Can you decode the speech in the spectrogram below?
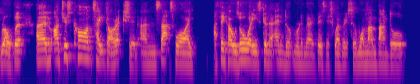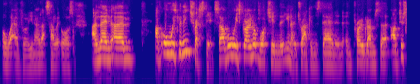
role. But um, I just can't take direction, and that's why I think I was always going to end up running my own business, whether it's a one man band or or whatever. You know, that's how it was. And then um, I've always been interested. So I've always grown up watching the, you know, Dragon's Den and, and programs that I just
